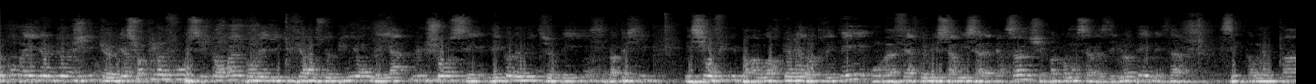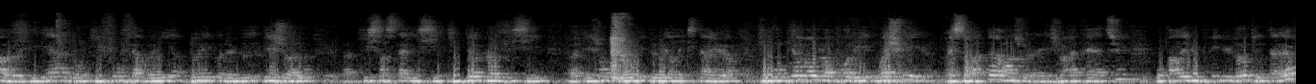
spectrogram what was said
combat idéologique, bien sûr qu'il en faut, c'est normal qu'on ait des différences d'opinion, mais il y a une chose, c'est l'économie de ce pays, c'est pas possible. Et si on finit par avoir que les retraités, on va faire que du service à la personne, je sais pas comment ça va se développer, mais ça, c'est quand même pas euh, l'idéal. Donc il faut faire venir de l'économie des jeunes euh, qui s'installent ici, qui développent ici, euh, des gens qui ont envie de venir de l'extérieur, qui vont bien vendre leurs produits. Moi je suis restaurateur, hein, je, je m'arrêterai là-dessus. On parlait du prix du vin tout à l'heure.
